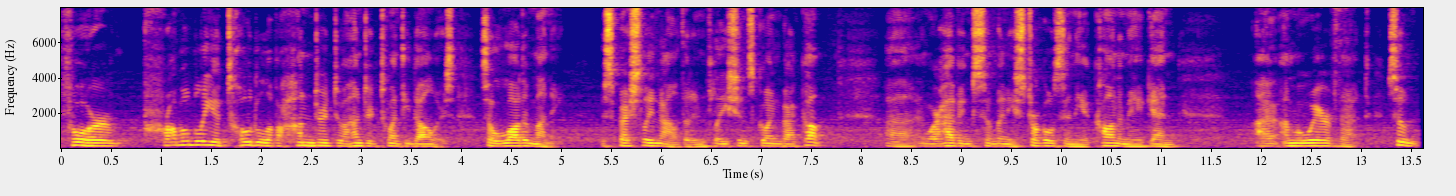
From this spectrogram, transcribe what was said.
for probably a total of 100 to 120 dollars. It's a lot of money, especially now that inflation's going back up uh, and we're having so many struggles in the economy again. I, I'm aware of that. So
